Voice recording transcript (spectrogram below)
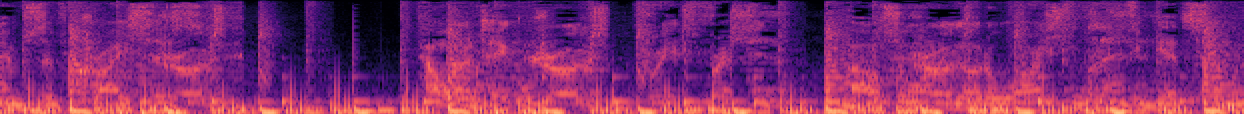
times of crisis. Drugs. I want to take drugs. Free expression. I also want to go to Washington to get some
